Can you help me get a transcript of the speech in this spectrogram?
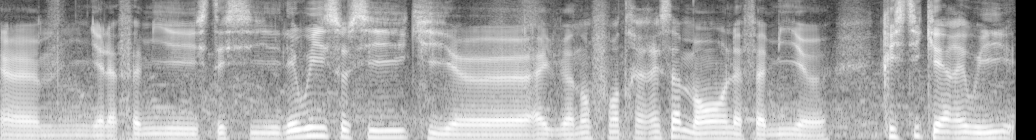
Il y a la famille Stacy Lewis aussi qui a eu un enfant très récemment. La famille Christy Kerr, et oui,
